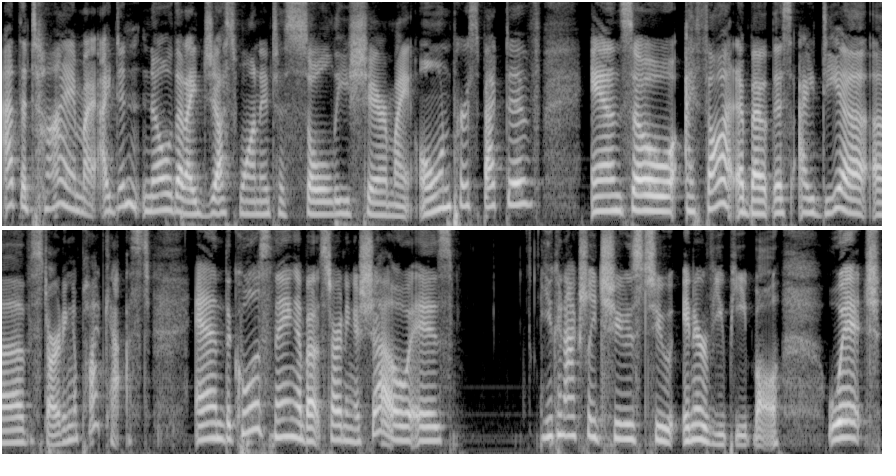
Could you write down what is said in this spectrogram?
at the time, I, I didn't know that I just wanted to solely share my own perspective. And so I thought about this idea of starting a podcast. And the coolest thing about starting a show is you can actually choose to interview people, which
